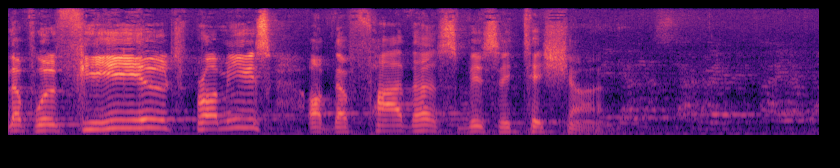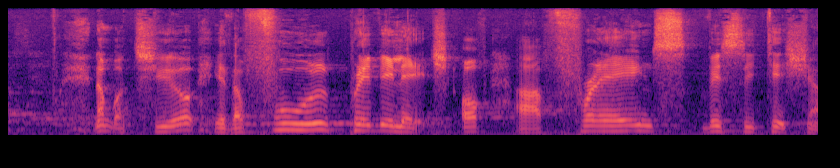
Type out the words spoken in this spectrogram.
The fulfilled promise of the Father's visitation. Number two is the full privilege of our friend's visitation.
